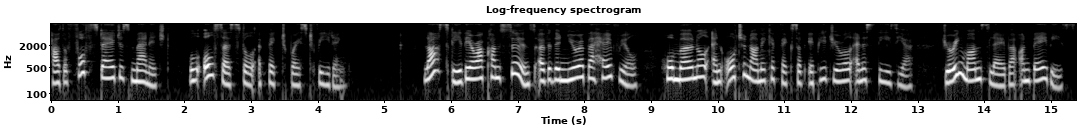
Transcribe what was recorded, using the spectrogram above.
How the fourth stage is managed will also still affect breastfeeding. Lastly, there are concerns over the neurobehavioral, hormonal, and autonomic effects of epidural anesthesia during mom's labor on babies.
